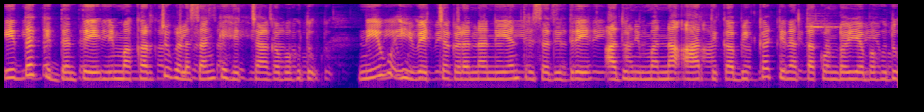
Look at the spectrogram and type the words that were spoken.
ಇದ್ದಕ್ಕಿದ್ದಂತೆ ನಿಮ್ಮ ಖರ್ಚುಗಳ ಸಂಖ್ಯೆ ಹೆಚ್ಚಾಗಬಹುದು. ನೀವು ಈ ವೆಚ್ಚಗಳನ್ನು ನಿಯಂತ್ರಿಸದಿದ್ರೆ ಅದು ನಿಮ್ಮನ್ನ ಆರ್ಥಿಕ ಬಿಕ್ಕಟ್ಟಿನತ್ತ ಕೊಂಡೊಯ್ಯಬಹುದು.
